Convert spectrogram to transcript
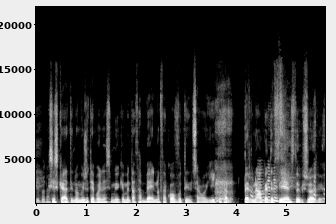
Τίποτα. Ξέρεις κάτι, νομίζω ότι από ένα σημείο και μετά θα μπαίνω, θα κόβω την εισαγωγή και θα περνάω πάμε κατευθείαν στο επεισόδιο.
